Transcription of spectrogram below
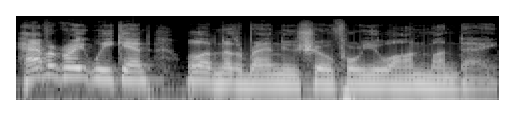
Have a great weekend. We'll have another brand new show for you on Monday.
